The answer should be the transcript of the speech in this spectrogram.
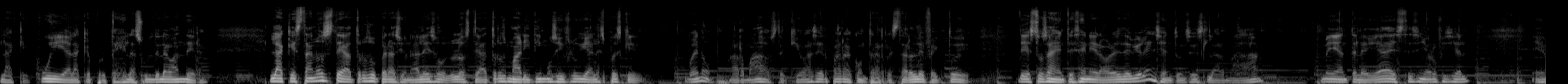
la que cuida, la que protege el azul de la bandera, la que está en los teatros operacionales o los teatros marítimos y fluviales, pues que, bueno, Armada, ¿usted qué va a hacer para contrarrestar el efecto de, de estos agentes generadores de violencia? Entonces la Armada, mediante la idea de este señor oficial, eh,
